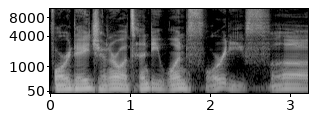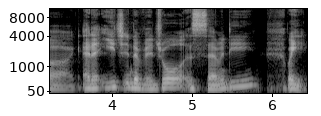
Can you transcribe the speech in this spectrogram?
Four day general attendee 140. Fuck. And each individual is 70. Wait,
